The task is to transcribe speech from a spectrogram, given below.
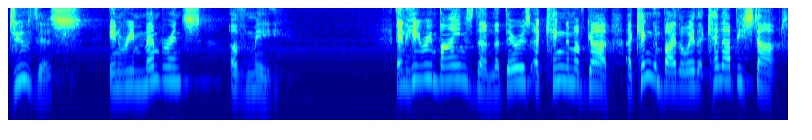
Do this in remembrance of me. And he reminds them that there is a kingdom of God, a kingdom, by the way, that cannot be stopped.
